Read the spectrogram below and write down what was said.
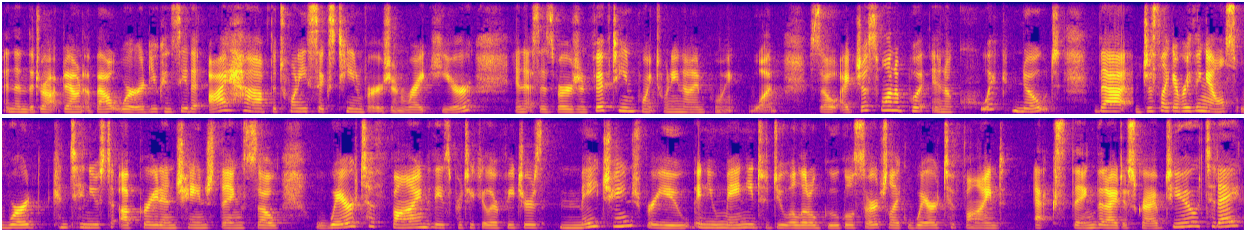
and then the drop down about word, you can see that I have the 2016 version right here. And that says version 15.29.1. So I just wanna put in a quick note that just like everything else, Word continues to upgrade and change things. So where to find these particular features may change for you and you may need to do a little Google search like where to find X thing that I described to you today.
